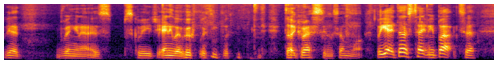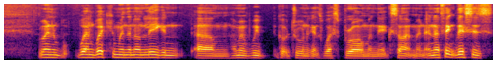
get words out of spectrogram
yeah ringing out his squeegee. Anyway, we're, we're, digressing somewhat, but yeah, it does take me back to when when Wycombe were in the non-league, and um, I remember we got drawn against West Brom and the excitement. And I think this is,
